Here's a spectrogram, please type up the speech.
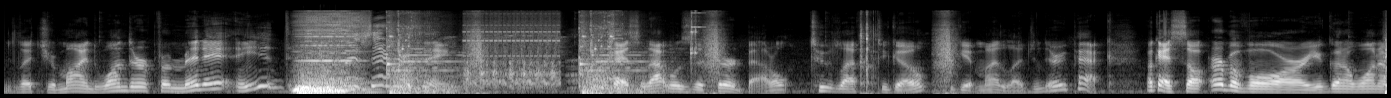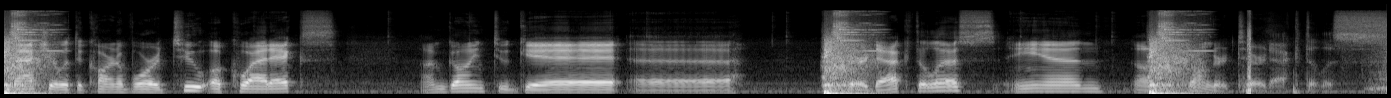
Let your mind wander for a minute and miss everything. Okay, so that was the third battle. Two left to go to get my legendary pack. Okay, so herbivore, you're going to want to match it with the carnivore. Two aquatics. I'm going to get uh, Pterodactylus and a stronger Pterodactylus.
